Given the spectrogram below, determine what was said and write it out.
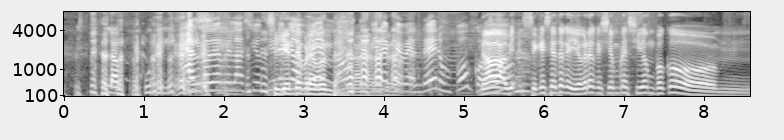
La. Algo de relación tiene Siguiente que haber, pregunta. ¿no? No, no, no, tienes que vender un poco, No, sí que es cierto que yo creo que siempre he sido un poco mm,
